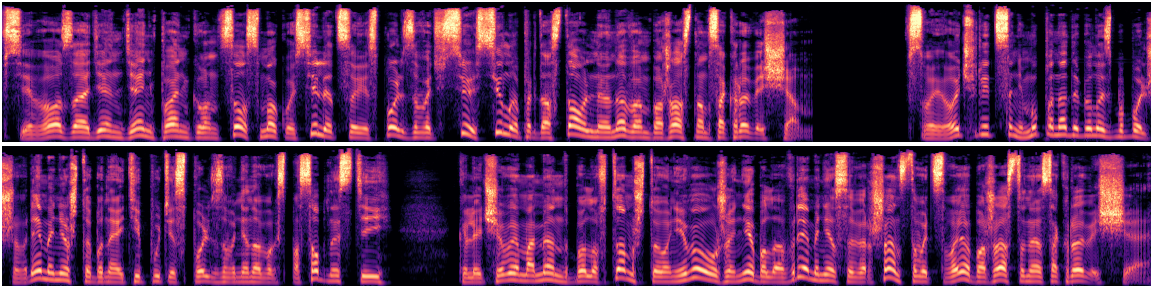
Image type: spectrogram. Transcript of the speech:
всего за один день Пань Гунцо смог усилиться и использовать всю силу, предоставленную новым божественным сокровищем. В свою очередь, Санему понадобилось бы больше времени, чтобы найти путь использования новых способностей. Ключевой момент был в том, что у него уже не было времени совершенствовать свое божественное сокровище.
